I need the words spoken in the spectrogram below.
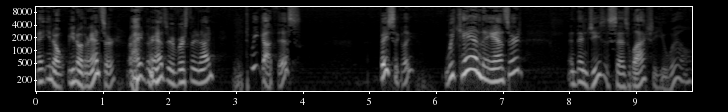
And you know, you know their answer, right? Their answer in verse 39 we got this. Basically, we can, they answered. And then Jesus says, Well, actually, you will.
